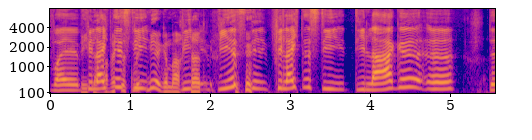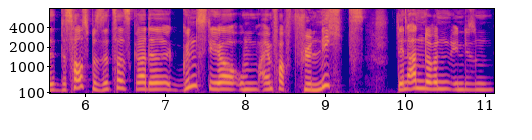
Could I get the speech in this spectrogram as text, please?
weil Wie vielleicht ist die, wie, wie ist die, vielleicht ist die, die Lage äh, de, des Hausbesitzers gerade günstiger, um einfach für nichts den anderen in diesem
